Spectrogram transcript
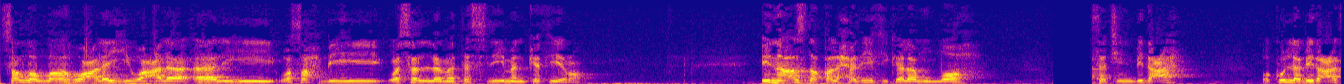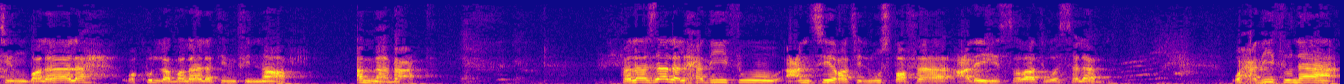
صلى الله عليه وعلى آله وصحبه وسلم تسليما كثيرا. إن أصدق الحديث كلام الله بدعة وكل بدعة ضلالة وكل ضلالة في النار. أما بعد فلا زال الحديث عن سيرة المصطفى عليه الصلاة والسلام وحديثنا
